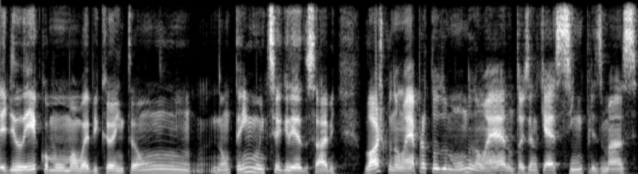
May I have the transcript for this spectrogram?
ele lê como uma webcam, então não tem muito segredo, sabe? Lógico, não é pra todo mundo, não é. Não tô dizendo que é simples, mas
